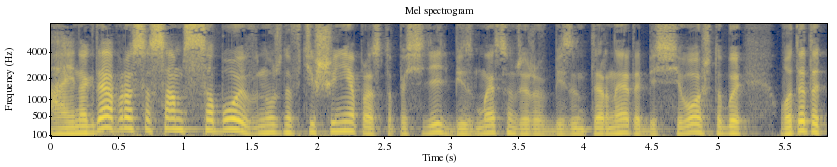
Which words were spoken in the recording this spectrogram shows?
А иногда просто сам с собой нужно в тишине просто посидеть без мессенджеров, без интернета, без всего, чтобы вот этот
